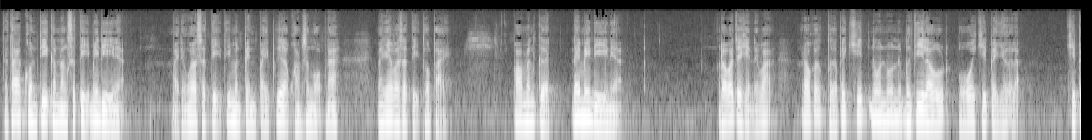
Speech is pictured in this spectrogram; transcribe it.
แต่ถ้าคนที่กำลังสติไม่ดีเนี่ยหมายถึงว่าสติที่มันเป็นไปเพื่อความสงบนะ ไม่ใช่ว่าสติทั่วไป พอมันเกิดได้ไม่ดีเนี่ยเราก็จะเห็นได้ว่า เราก็เผลอไปคิดนู่นนู่นบางทีเราโอ้ยคิดไปเยอะละ คิดไป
